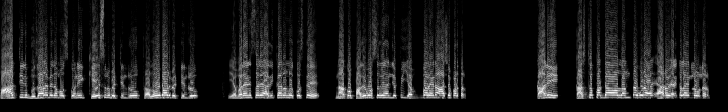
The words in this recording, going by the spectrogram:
పార్టీని భుజాల మీద మోసుకొని కేసులు పెట్టిండ్రు ప్రలోభాలు పెట్టిండ్రు. ఎవరైనా సరే అధికారంలోకి వస్తే నాకు పదవి వస్తుంది అని చెప్పి ఎవరైనా ఆశపడతారు. కానీ కష్టపడ్డ వాళ్ళంతా కూడా ఏడో వెనక లైన్లో ఉన్నారు.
